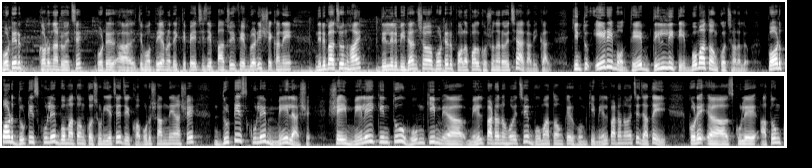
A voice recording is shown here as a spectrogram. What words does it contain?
ভোটের গণনা রয়েছে। ভোটের ইতিমধ্যেই আমরা দেখতে পেয়েছি যে পাঁচই ফেব্রুয়ারি সেখানে নির্বাচন হয়। দিল্লির বিধানসভা ভোটের ফলাফল ঘোষণা রয়েছে আগামীকাল। কিন্তু এরই মধ্যে দিল্লিতে বোমাতঙ্ক ছড়ালো। পরপর দুটি স্কুলে বোমাতঙ্ক ছড়িয়েছে, যে খবর সামনে আসে, দুটি স্কুলে মেল আসে। সেই মেলেই কিন্তু হুমকি মেল পাঠানো হয়েছে, বোমাতঙ্কের হুমকি মেল পাঠানো হয়েছে, যাতেই করে স্কুলে আতঙ্ক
